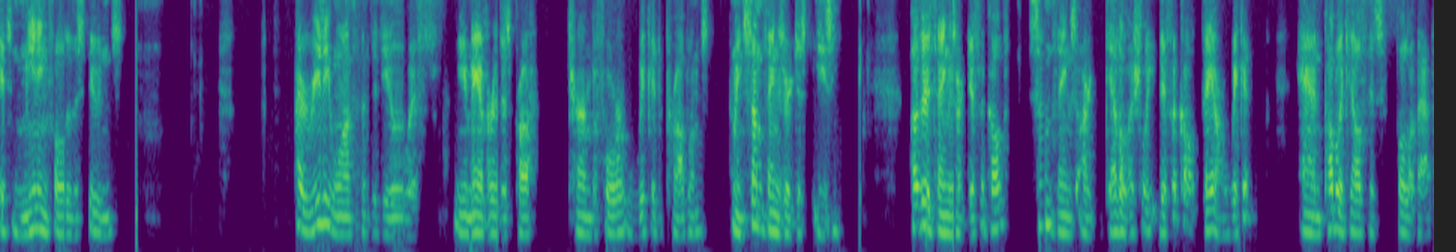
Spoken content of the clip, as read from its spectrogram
It's meaningful to the students. I really want them to deal with, you may have heard this term before, wicked problems. I mean, some things are just easy. Other things are difficult. Some things are devilishly difficult. They are wicked. And public health is full of that.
